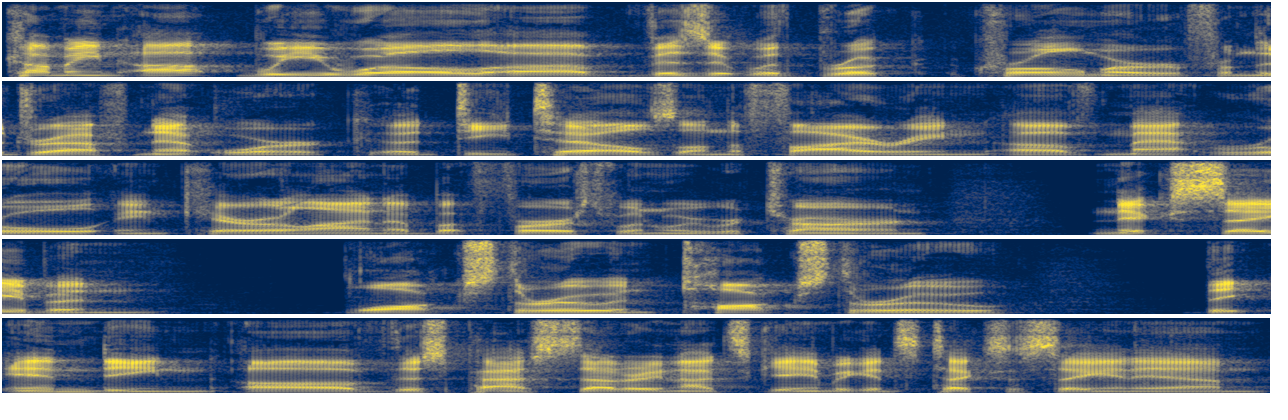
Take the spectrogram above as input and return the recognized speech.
Coming up, we will uh, visit with Brooke Cromer from the Draft Network. Uh, details on the firing of Matt Rhule in Carolina. But first, when we return, Nick Saban walks through and talks through the ending of this past Saturday night's game against Texas A&M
